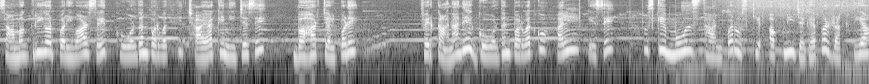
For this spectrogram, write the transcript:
सामग्री और परिवार सहित गोवर्धन पर्वत की छाया के नीचे से बाहर चल पड़े। फिर काना ने गोवर्धन पर्वत को हल्के से उसके मूल स्थान पर उसकी अपनी जगह पर रख दिया।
